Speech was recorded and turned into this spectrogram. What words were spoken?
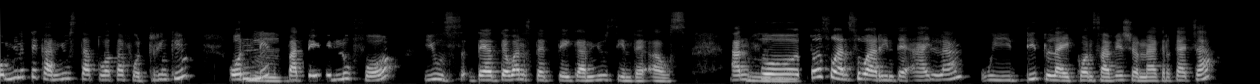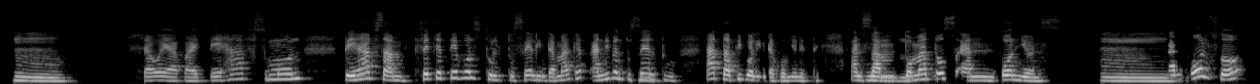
community can use that water for drinking only, Mm. but they will look for use the, the ones that they can use in the house. And Mm. for those ones who are in the island, we did like conservation agriculture Mm. whereby they have small, they have some vegetables to, to sell in the market and even to sell to other people in the community, and some Mm. tomatoes and onions. Mm. And also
